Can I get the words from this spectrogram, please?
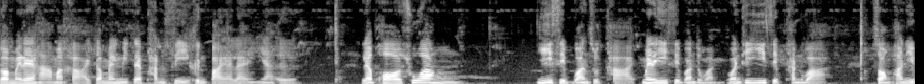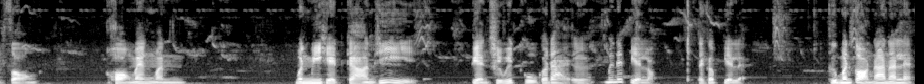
ก็ไม่ได้หามาขายก็แม่งมีแต่พันสี่ขึ้นไปอะไรอย่างเงี้ยเออ แล้วพอช่วงยี่สิบวันสุดท้าย ไม่ได้ยี่สิบวันถึงวัน วันที่ยี่สิบธันวาสองพันยิบสองของแม่งมัน มันมีเหตุการณ์ที่เปลี่ยนชีวิตกูก็ได้เออ ไม่ได้เปลี่ยนหรอก แต่ก็เปลี่ยนแหละ คือมันก่อนหน้านั้นแหละ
